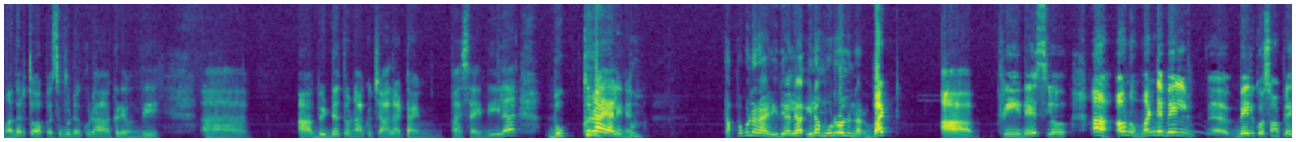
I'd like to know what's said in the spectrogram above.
మదర్తో ఆ పసిబిడ్డ కూడా అక్కడే ఉంది. ఆ, బిడ్డతో నాకు చాలా టైం పాస్ అయింది. ఇలా బుక్ రాయాలి నేను. తప్పకుండా రాయాలి. ఇది ఇలా ఇలా మూడు రోజులు ఉన్నారు. బట్ ఆ త్రీ డేస్లో. అవును మండే బెయిల్ బెయిల్ కోసం అప్లై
